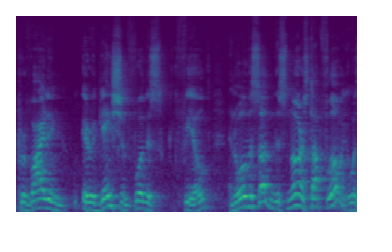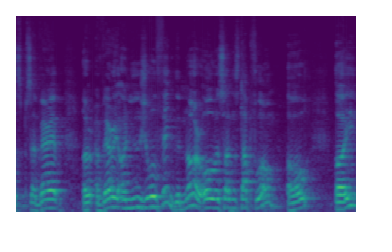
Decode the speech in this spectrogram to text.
providing irrigation for this field, and all of a sudden this nor stopped flowing. It was a very a, a, very unusual thing. The nor all of a sudden stopped flowing. Oh, oi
